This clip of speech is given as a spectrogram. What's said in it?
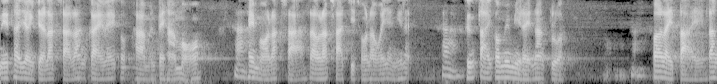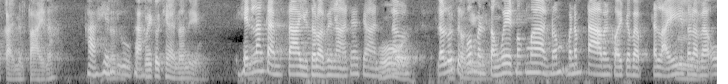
นี่ถ้ายังจะรักษาร่างกายไว้ก็พามันไปหาหมอค่ะ ให้หมอรักษาเรารักษาจิตของเราไว้อย่างนี้แหละค่ะถึงตายก็ไม่มีอะไรน่ากลัวค่ะเพราะอะไรตายร่างกายมันตายนะค่ะ เห็นอยู่ค่ะ ไม่ก็แค่นั้นเอง เห็นร่างกายมันตายอยู่ตลอดเวลาท่านอาจารย์โอ้แล้วแล้วรู้สึกว่ามันมันต้องสังเวชมากๆน้ำมันน้ำตามันคอยจะแบบจะไหลอยู่อืมตลอดเวลาโอ้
